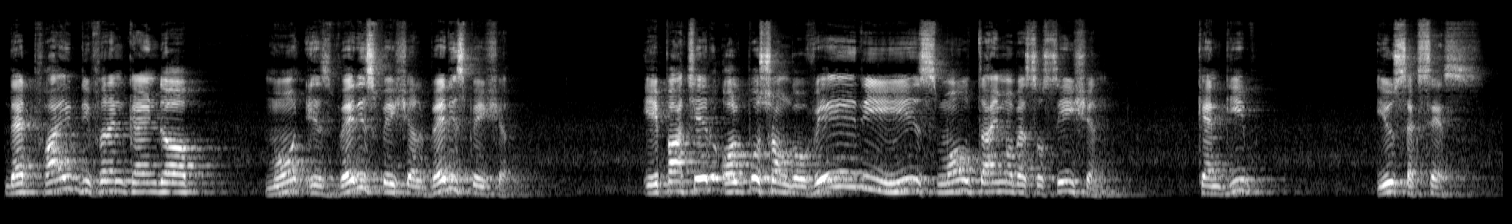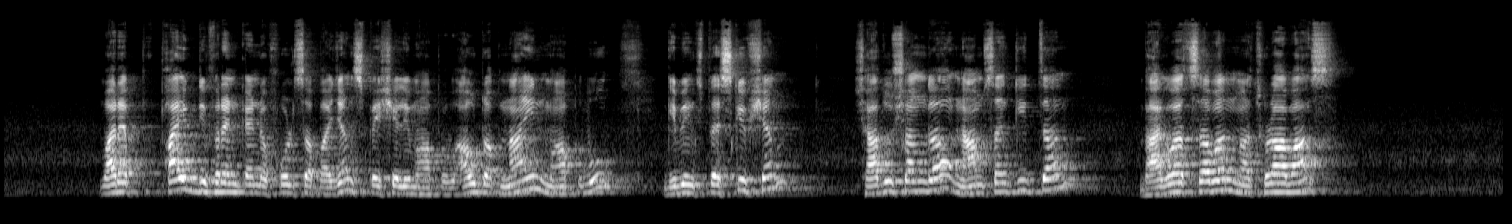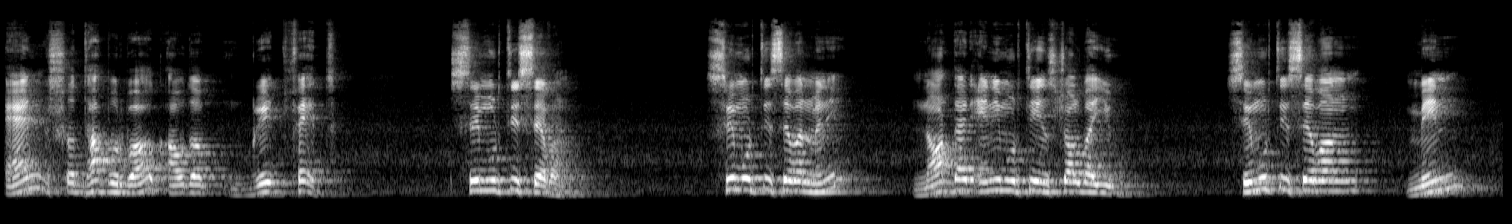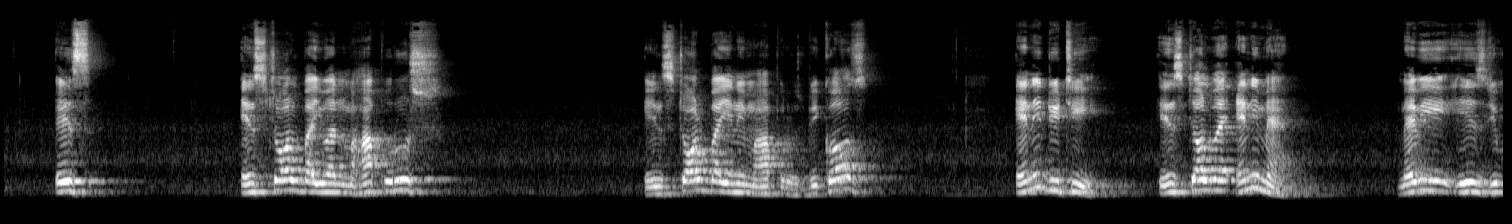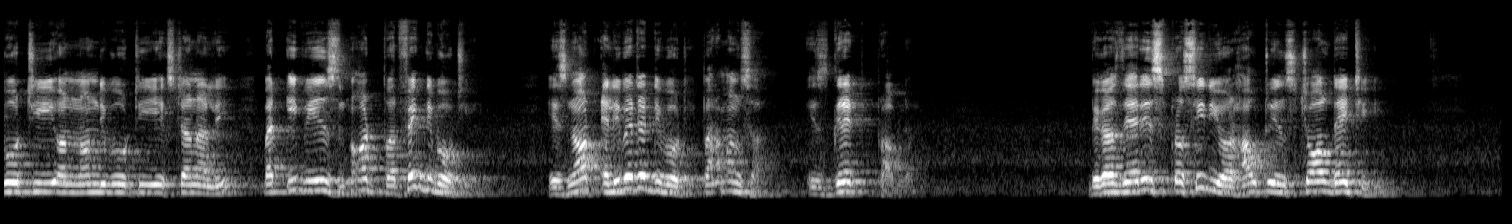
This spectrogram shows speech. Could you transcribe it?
that five different kind of mode is very special, very special. Epacher alpo sango, very small time of association can give you success. What are five different kind of folds of bhajan, especially Mahaprabhu. Out of nine, Mahaprabhu giving prescription, Sadhu Sangha, Nam Sankirtan, Bhagavad Savan, Mathura and Shraddha Purvak out of great faith, Srimurti Seven. Srimurti Seven meaning, not that any murti installed by you. Srimurti Seven mean is installed by one Mahapurush, installed by any Mahapurush, because any deity installed by any man, maybe he is devotee or non-devotee externally, but if he is not perfect devotee, is not elevated devotee, Paramahansa, is great problem. Because there is procedure how to install deity,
